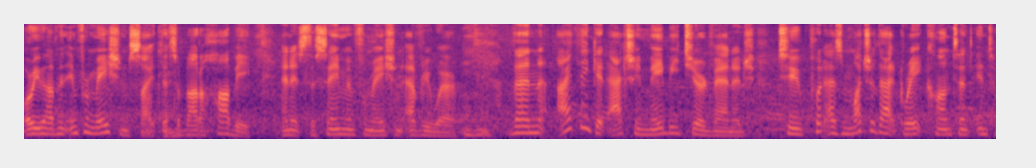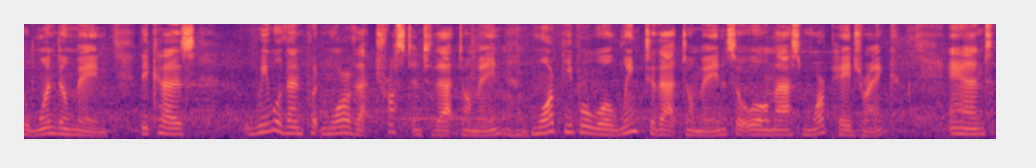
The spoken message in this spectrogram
or you have an information site okay. that's about a hobby and it's the same information everywhere, mm -hmm. then I think it actually may be to your advantage to put as much of that great content into one domain because we will then put more of that trust into that domain. Mm -hmm. More people will link to that domain, so it will amass more page rank. And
